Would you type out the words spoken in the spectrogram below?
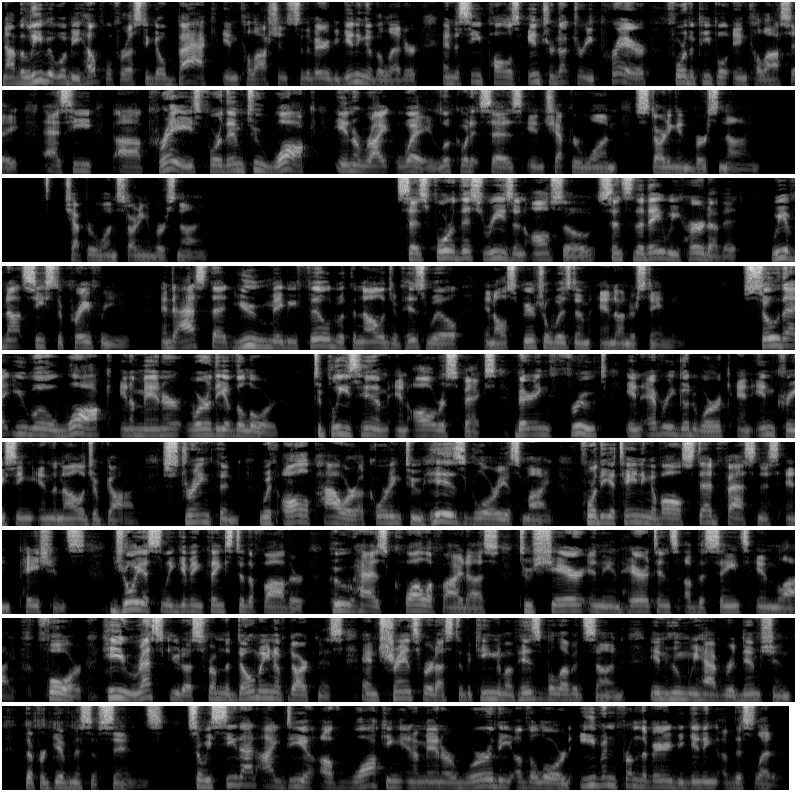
Now, I believe it would be helpful for us to go back in Colossians to the very beginning of the letter and to see Paul's introductory prayer for the people in Colossae as he uh, prays for them to walk in a right way. Look what it says in chapter 1, starting in verse 9. Chapter 1, starting in verse 9. It says, For this reason also, since the day we heard of it, we have not ceased to pray for you and to ask that you may be filled with the knowledge of his will in all spiritual wisdom and understanding, so that you will walk in a manner worthy of the Lord, to please him in all respects, bearing fruit in every good work and increasing in the knowledge of God, strengthened with all power according to his glorious might, for the attaining of all steadfastness and patience, joyously giving thanks to the Father who has qualified us to share in the inheritance of the saints in light. For he rescued us from the domain of darkness and transferred us to the kingdom of his beloved Son, in whom we have redemption, the forgiveness of sins. So we see that idea of walking in a manner worthy of the Lord, even from the very beginning of this letter.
